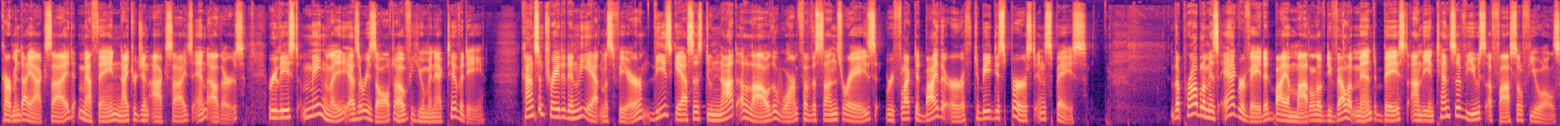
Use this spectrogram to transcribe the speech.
carbon dioxide, methane, nitrogen oxides, and others, released mainly as a result of human activity. Concentrated in the atmosphere, these gases do not allow the warmth of the sun's rays reflected by the Earth to be dispersed in space. The problem is aggravated by a model of development based on the intensive use of fossil fuels,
